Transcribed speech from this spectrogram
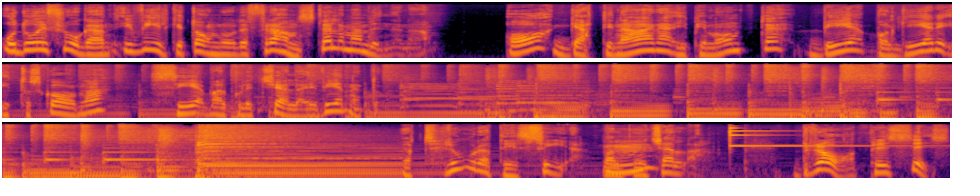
Och då är frågan, i vilket område framställer man vinerna? A. Gattinara i Piemonte. B. Bolgheri i Toscana. C. Valpolicella i Veneto. Tror att det är C. Valpolicella. Mm. Bra, precis.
